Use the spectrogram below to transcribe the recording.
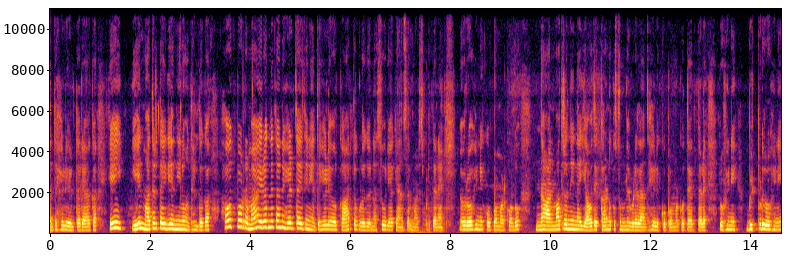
ಅಂತ ಹೇಳಿ ಹೇಳ್ತಾರೆ. ಆಗ, ಏಯ್, ಏನು ಮಾತಾಡ್ತಾ ಇದೆಯಾ ನೀನು? ಅಂತ ಹೇಳಿದಾಗ, ಹೌದು ಪೌಡ್ರಮ್ಮ ಇರೋದನ್ನೇ ತಾನು ಹೇಳ್ತಾ ಇದ್ದೀನಿ ಅಂತ ಹೇಳಿ ಅವ್ರು ಕಾರ್ ತೊಗೊಳೋದನ್ನು ಸೂರ್ಯ ಕ್ಯಾನ್ಸಲ್ ಮಾಡಿಸ್ಬಿಡ್ತಾನೆ. ರೋಹಿಣಿ ಕೋಪ ಮಾಡಿಕೊಂಡು, ನಾನು ಮಾತ್ರ ನಿನ್ನ ಯಾವುದೇ ಕಾರಣಕ್ಕೂ ಸುಮ್ಮನೆ ಬಿಡಲ್ಲ ಅಂತ ಹೇಳಿ ಕೋಪ ಮಾಡ್ಕೊತಾ ಇರ್ತಾಳೆ. ರೋಹಿಣಿ, ಬಿಟ್ಬಿಡು ರೋಹಿಣಿ,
